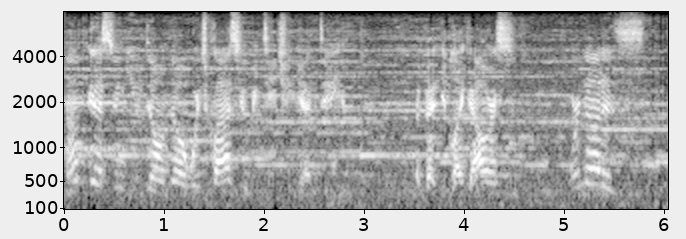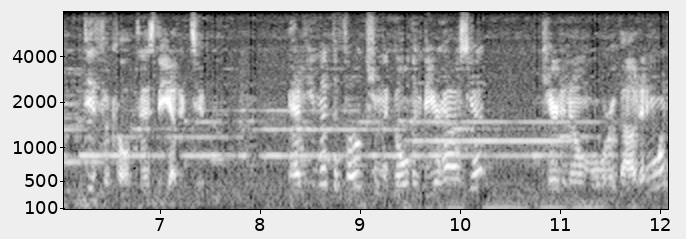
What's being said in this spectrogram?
I'm guessing you don't know which class you'll be teaching yet, do you? I bet you'd like ours. We're not as difficult as the other two. Have you met the folks from the Golden Beer House yet? Care to know more about anyone?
